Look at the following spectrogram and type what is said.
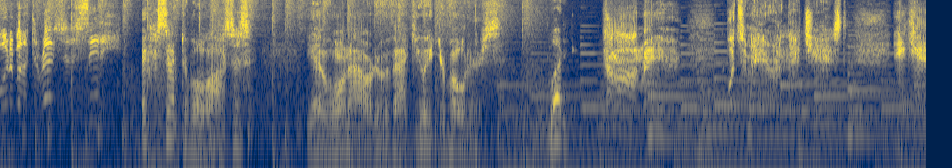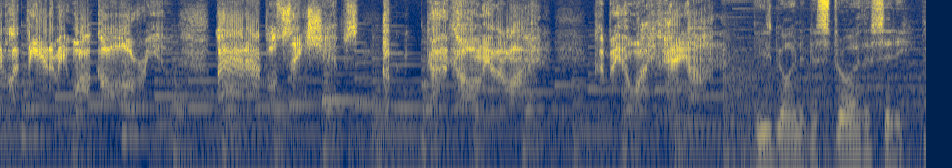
what about the rest of the city? Acceptable losses. You have one hour to evacuate your voters. What? Come on, Mayor. Put some air in that chest. You can't let the enemy walk all over you. Bad apples sink ships. Got a call on the other line. Could be the wife. Hang on. He's going to destroy the city.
